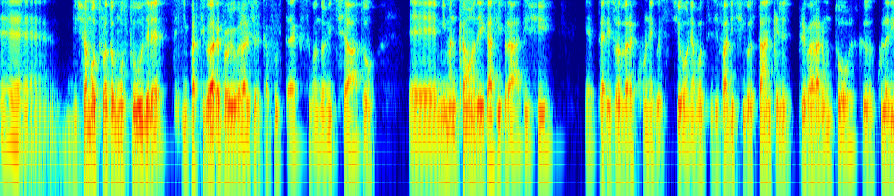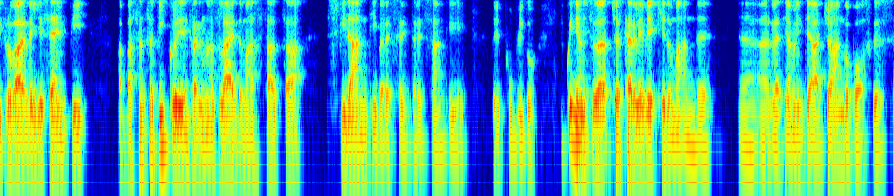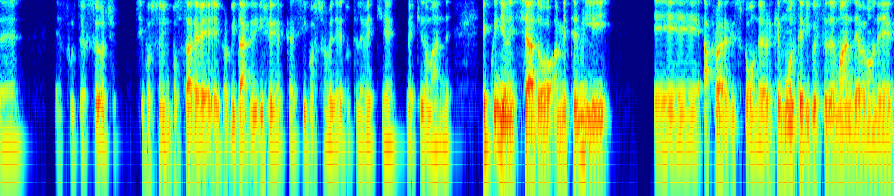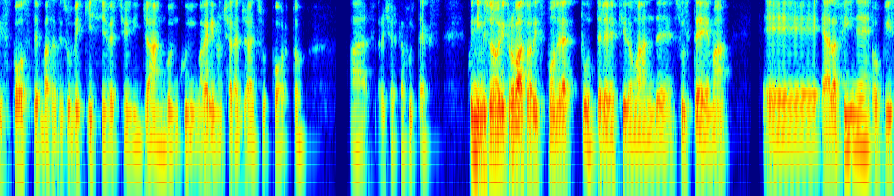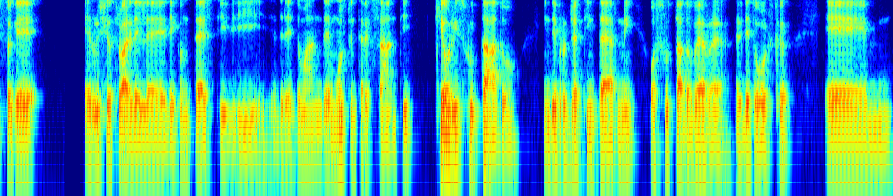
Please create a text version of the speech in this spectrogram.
eh, diciamo ho trovato molto utile, in particolare proprio per la ricerca full text, quando ho iniziato, eh, mi mancavano dei casi pratici eh, per risolvere alcune questioni. A volte si fa difficoltà anche nel preparare un talk, quella di trovare degli esempi abbastanza piccoli di entrare in una slide, ma abbastanza sfidanti per essere interessanti per il pubblico. E quindi ho iniziato a cercare le vecchie domande eh, relativamente a Django, Postgres e, e Full Text Search. Si possono impostare le proprietà di ricerca e si possono vedere tutte le vecchie, vecchie domande. E quindi ho iniziato a mettermi lì e a provare a rispondere, perché molte di queste domande avevano delle risposte basate su vecchissime versioni di Django, in cui magari non c'era già il supporto a ricerca full text. Quindi mi sono ritrovato a rispondere a tutte le vecchie domande sul tema e, e alla fine ho visto che ero riuscito a trovare delle, dei contesti e delle domande molto interessanti che ho risfruttato in dei progetti interni, ho sfruttato per, per dei talk e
